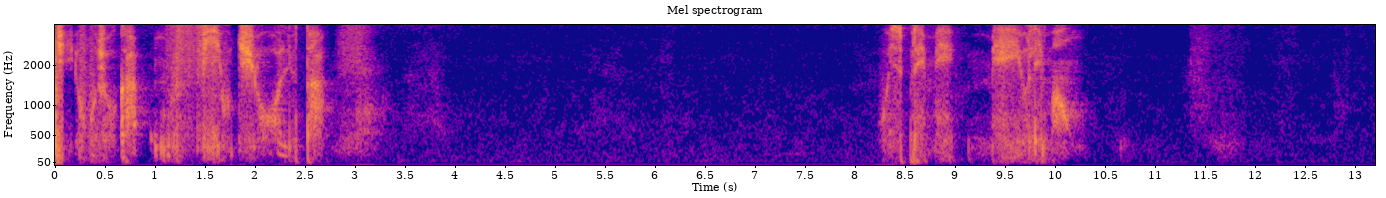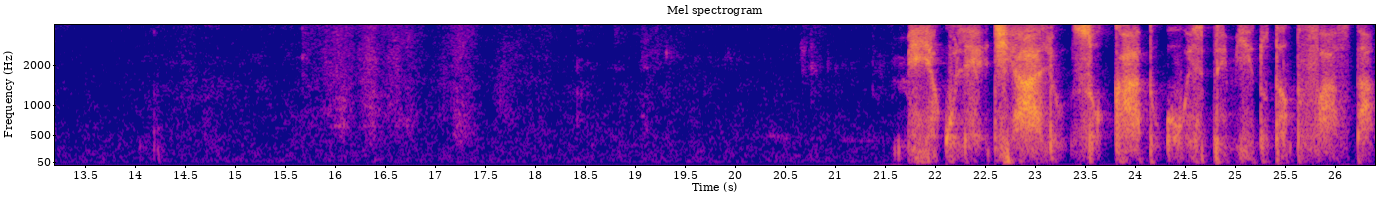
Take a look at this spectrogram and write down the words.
Gente, eu vou jogar um fio de óleo, tá? Vou espremer meio limão. Meia colher de alho socado ou espremido, tanto faz, tá?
